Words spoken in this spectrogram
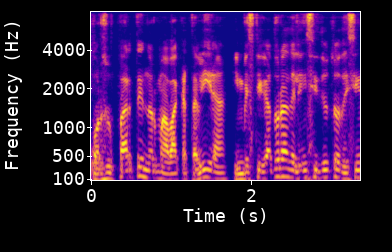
Por su parte, Norma Vaca Tavira, investigadora del Instituto de Ciencias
